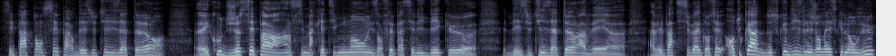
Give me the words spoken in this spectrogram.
C'est pas pensé par des utilisateurs. Euh, écoute, je sais pas hein, si marketingement ils ont fait passer l'idée que euh, des utilisateurs avaient, euh, avaient participé à la concept. En tout cas, de ce que disent les journalistes qui l'ont vu,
